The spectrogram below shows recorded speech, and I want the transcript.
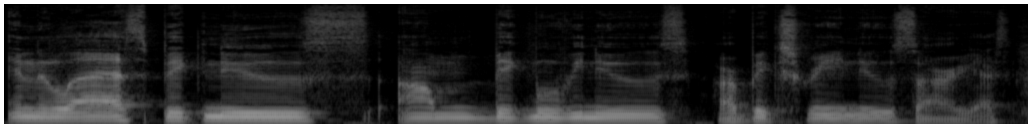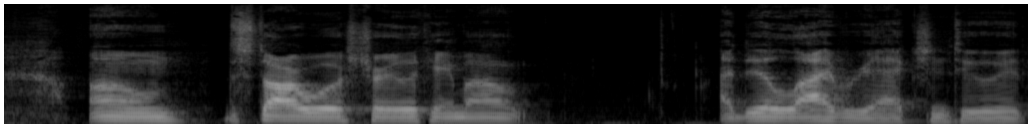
In the last big news, um, big movie news or big screen news. Sorry, guys. Um, the Star Wars trailer came out. I did a live reaction to it.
